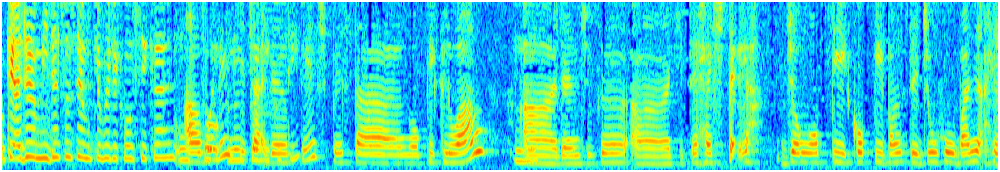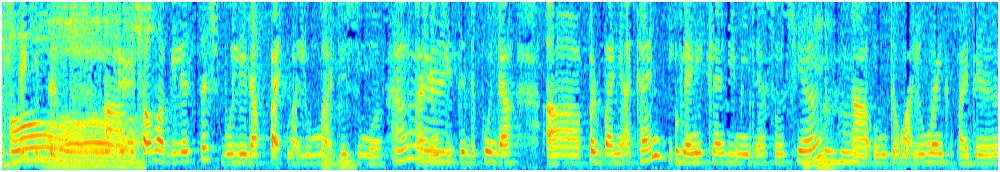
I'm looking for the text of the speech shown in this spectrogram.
Okey, ada media sosial mungkin boleh kongsikan untuk uh, boleh kita ada page Pesta Ngopi Keluang hmm. uh, dan juga uh, kita hashtag lah Jom Ngopi Kopi Bangsa Johor banyak hashtag oh. kita. Okay. Uh, InsyaAllah bila search boleh dapat maklumat hmm. tu semua. Uh, dan kita pun dah uh, perbanyakkan iklan-iklan di media sosial hmm. uh, untuk makluman kepada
